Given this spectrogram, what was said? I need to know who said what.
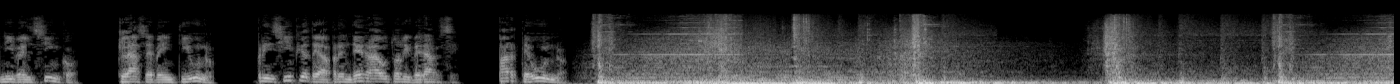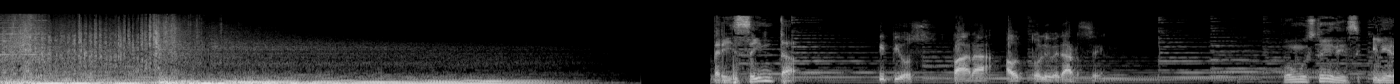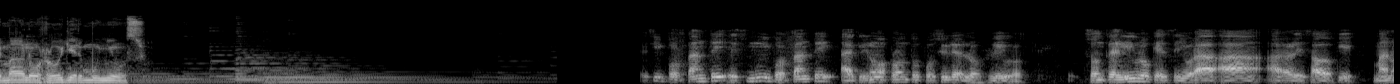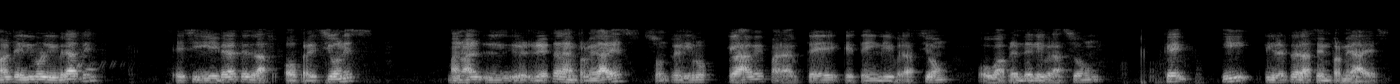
Speaker 1: Nivel 5. Clase 21. Principio de aprender a autoliberarse. Parte 1.
Speaker 2: presenta
Speaker 3: Principios para autoliberarse.
Speaker 2: con ustedes el hermano Roger Muñoz.
Speaker 4: Es importante, es muy importante adquirir lo más pronto posible los libros. Son tres libros que el Señor ha, ha- realizado aquí. Manual del libro Librate, es decir, Librate de las opresiones. Manual de las enfermedades. Son tres libros clave para usted que esté en liberación o va a aprender liberación. ¿Ok? Y Librate de las enfermedades.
